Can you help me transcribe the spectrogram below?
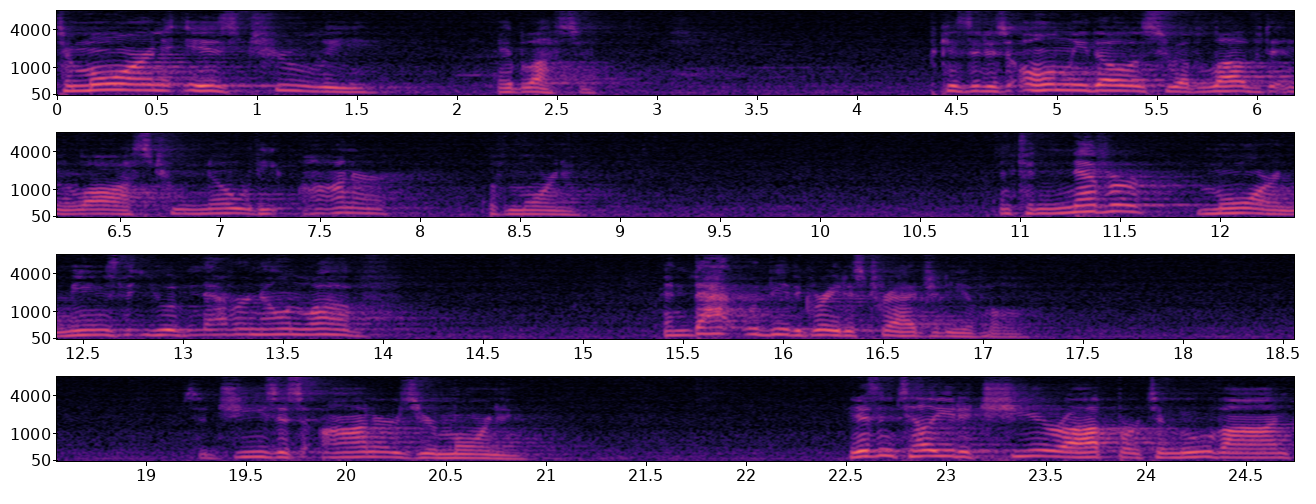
To mourn is truly a blessing. Because it is only those who have loved and lost who know the honor of mourning. And to never mourn means that you have never known love. And that would be the greatest tragedy of all. So Jesus honors your mourning. He doesn't tell you to cheer up or to move on,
